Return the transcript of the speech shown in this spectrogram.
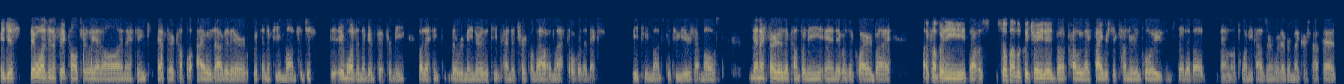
It just it wasn't a fit culturally at all, and I think after a couple, I was out of there within a few months. It just it wasn't a good fit for me. But I think the remainder of the team kind of trickled out and left over the next 18 months to two years at most then I started a company and it was acquired by a company that was still publicly traded, but probably like five or 600 employees instead of a, I don't know, 20,000 or whatever Microsoft has.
